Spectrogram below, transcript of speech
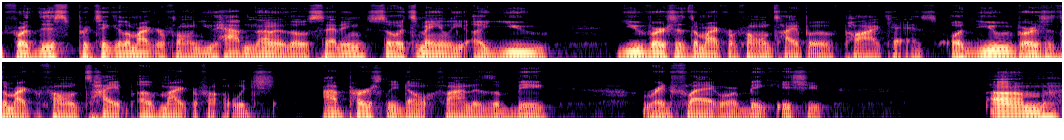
for this particular microphone, you have none of those settings. So it's mainly a you, you versus the microphone type of podcast or you versus the microphone type of microphone, which I personally don't find as a big red flag or a big issue. Um,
